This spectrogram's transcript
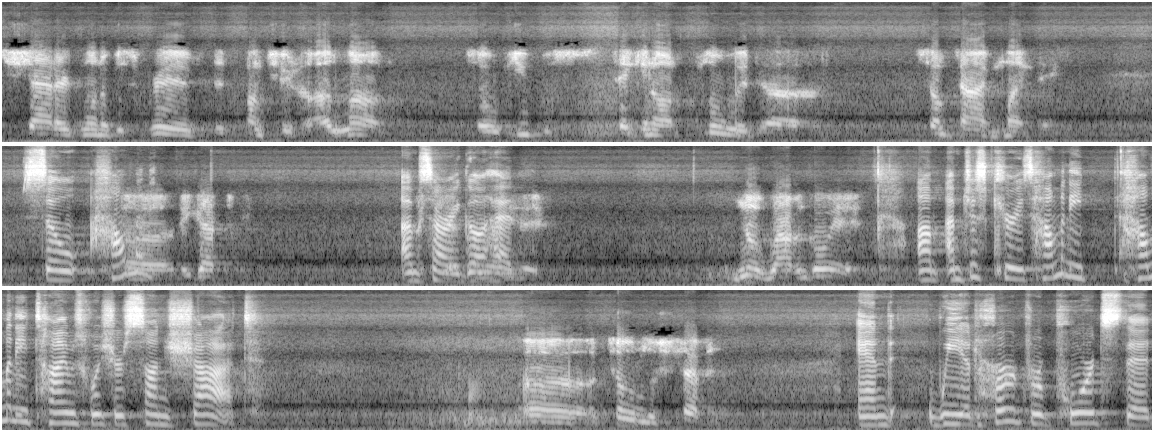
shattered one of his ribs that punctured a lung. So he was taking on fluid uh, sometime Monday. So how many? Uh, they got I'm sorry. Go ahead. No, Robin, go ahead. Um, I'm just curious. How many how many times was your son shot? Uh, a total of seven. And we had heard reports that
